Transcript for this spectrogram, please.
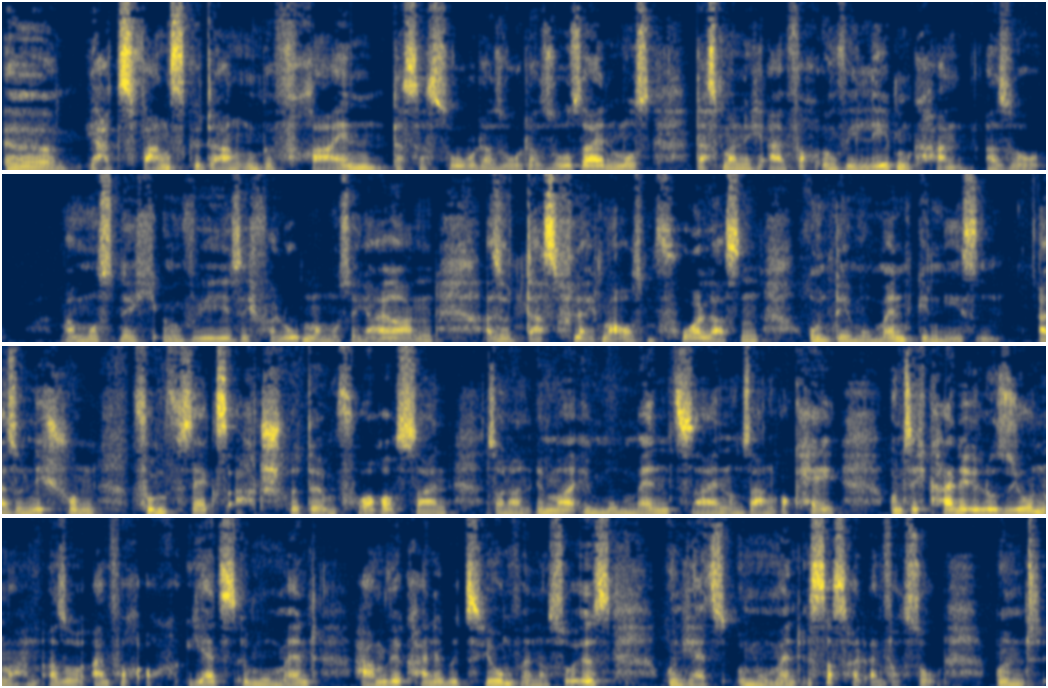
äh, ja, Zwangsgedanken befreien, dass das so oder so oder so sein muss, dass man nicht einfach irgendwie leben kann? Also man muss nicht irgendwie sich verloben, man muss nicht heiraten. Also das vielleicht mal außen vor lassen und den Moment genießen. Also nicht schon fünf, sechs, acht Schritte im Voraus sein, sondern immer im Moment sein und sagen, okay, und sich keine Illusionen machen. Also einfach auch jetzt im Moment haben wir keine Beziehung, wenn das so ist. Und jetzt im Moment ist das halt einfach so. Und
